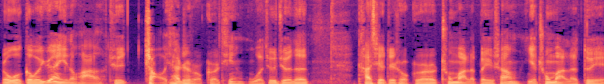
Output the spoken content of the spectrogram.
如果各位愿意的话，去找一下这首歌听，我就觉得他写这首歌充满了悲伤，也充满了对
